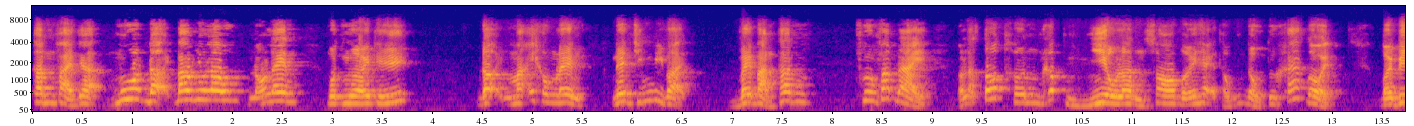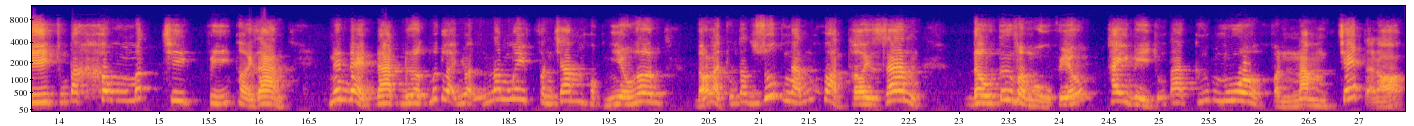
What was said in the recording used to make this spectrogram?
cần phải gì ạ? Mua đợi bao nhiêu lâu nó lên? Một người thì đợi mãi không lên. Nên chính vì vậy, về bản thân, phương pháp này nó đã tốt hơn gấp nhiều lần so với hệ thống đầu tư khác rồi. Bởi vì chúng ta không mất chi phí thời gian nên để đạt được mức lợi nhuận 50% hoặc nhiều hơn, đó là chúng ta rút ngắn khoảng thời gian đầu tư vào cổ phiếu thay vì chúng ta cứ mua và nằm chết ở đó.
